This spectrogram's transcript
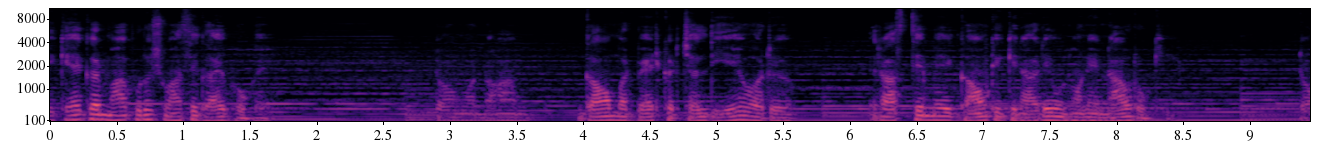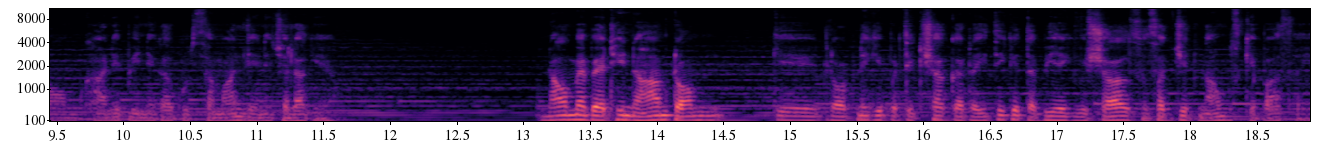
ये कहकर महापुरुष वहाँ से गायब हो गए। टॉम और नहाम गाँव में बैठकर चल दिए और रास्ते में गाँव के किनारे उन्होंने नाव रोकी। टॉम खाने पीने का कुछ सामान लेने चला गया। नाव में बैठी नहाम टॉम के लौटने की प्रतीक्षा कर रही थी कि तभी एक विशाल सुसज्जित नाव उसके पास आई।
